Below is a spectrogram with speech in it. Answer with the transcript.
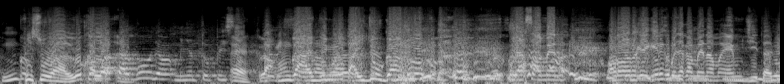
enggak Visual lu kalau mata gue udah menyentuh fisik Eh, lah enggak anjing lu tai juga lu. Biasa main orang-orang kayak gini kebanyakan main sama MG tadi.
